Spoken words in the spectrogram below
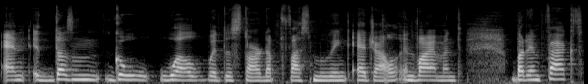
And it doesn't go well with the startup fast moving agile environment. But in fact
